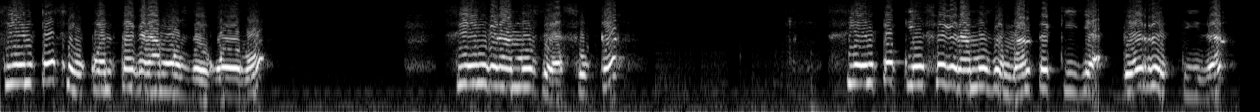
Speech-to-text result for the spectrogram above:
150 gramos de huevo, 100 gramos de azúcar, 115 gramos de mantequilla derretida,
